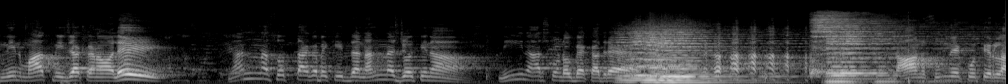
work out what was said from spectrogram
ನಿನ್ ಮಾತ್ ನಿಜ ಕಣವ ಲೇ. ನನ್ನ ಸೊತ್ತಾಗಬೇಕಿದ್ದ ನನ್ನ ಜ್ಯೋತಿನ. ನೀನ್ ಆರಿಸ್ಕೊಂಡು ಹೋಗ್ಬೇಕಾದ್ರೆ? ನಾನು ಸುಮ್ಮನೆ ಕೂತಿರ್ಲ?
